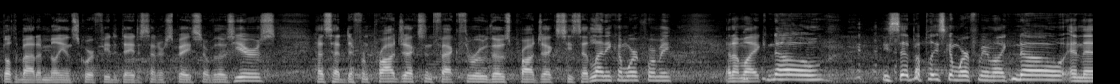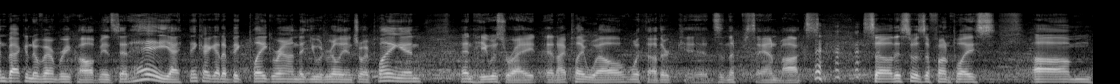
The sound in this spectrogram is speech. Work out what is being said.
built about a million square feet of data center space over those years, has had different projects. In fact, through those projects, he said, Lenny, come work for me. And I'm like, no. He said, but please come work for me. I'm like, no. And then back in November, he called me and said, hey, I think I got a big playground that you would really enjoy playing in. And he was right. And I play well with other kids in the sandbox. so this was a fun place. Um,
